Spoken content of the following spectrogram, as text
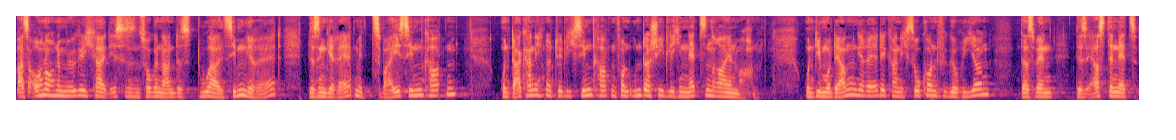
Was auch noch eine Möglichkeit ist, ist ein sogenanntes Dual-SIM-Gerät. Das ist ein Gerät mit zwei SIM-Karten. Und da kann ich natürlich SIM-Karten von unterschiedlichen Netzen reinmachen. Und die modernen Geräte kann ich so konfigurieren, dass wenn das erste Netz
